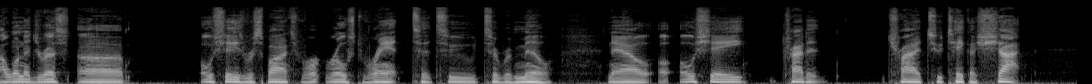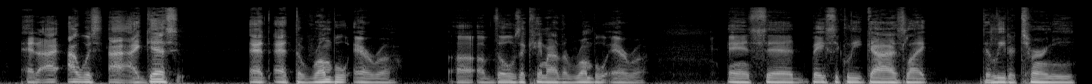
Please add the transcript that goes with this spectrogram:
I want to address uh, O'Shea's response ro- roast rant to to to Ramil. Now, uh, O'Shea tried to try to take a shot and I, I was I, I guess at at the Rumble era uh, of those that came out of the Rumble era and said basically guys like the Lead Attorney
